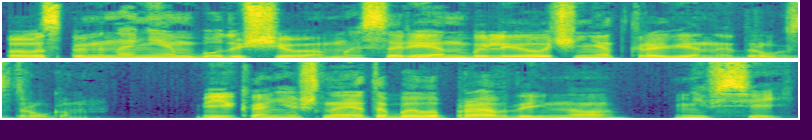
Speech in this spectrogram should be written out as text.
По воспоминаниям будущего, мы с Ариан были очень откровенны друг с другом. И, конечно, это было правдой, но не всей.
